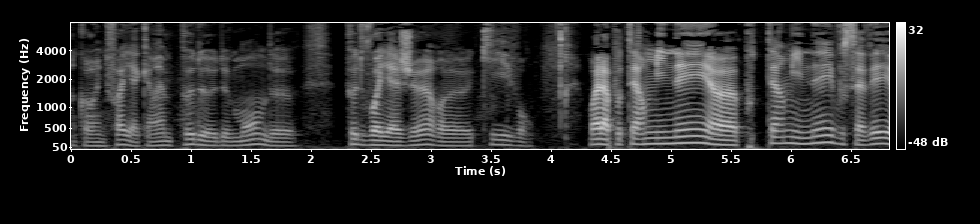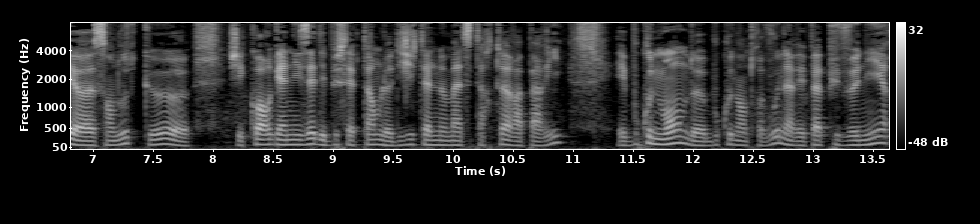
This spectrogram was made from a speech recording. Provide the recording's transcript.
encore une fois, il y a quand même peu de, monde peu de voyageurs qui y vont. Voilà, pour terminer, pour terminer, vous savez sans doute que j'ai co-organisé début septembre le Digital Nomad Starter à Paris et beaucoup de monde, beaucoup d'entre vous n'avaient pas pu venir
